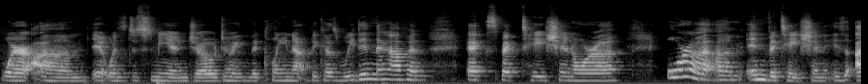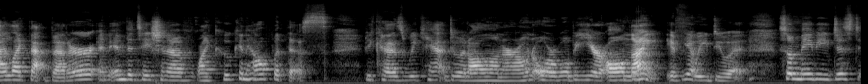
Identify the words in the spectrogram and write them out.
where um, it was just me and Joe doing the cleanup because we didn't have an expectation or a or a um, invitation is I like that better an invitation of like who can help with this because we can't do it all on our own or we'll be here all night if Yep. we do it so maybe just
